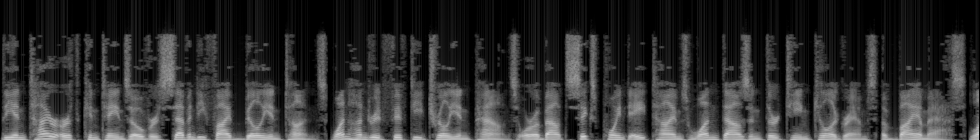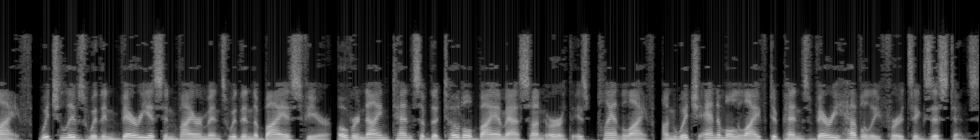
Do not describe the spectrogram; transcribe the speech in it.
The entire Earth contains over 75 billion tons 150 trillion pounds or about 6.8 times 1013 kilograms of biomass life, which lives within various environments within the biosphere. Over nine-tenths of the total biomass on Earth is plant life, on which animal life depends very heavily for its existence.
